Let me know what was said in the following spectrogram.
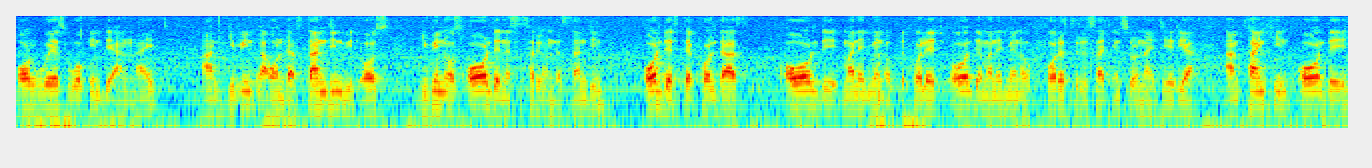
always working day and night and giving uh, understanding with us, giving us all the necessary understanding, all the stakeholders, all the management of the college, all the management of Forestry Research Institute of Nigeria. I'm thanking all the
